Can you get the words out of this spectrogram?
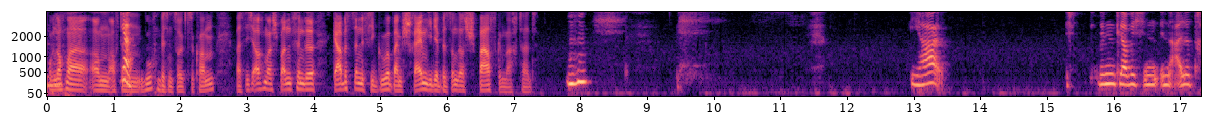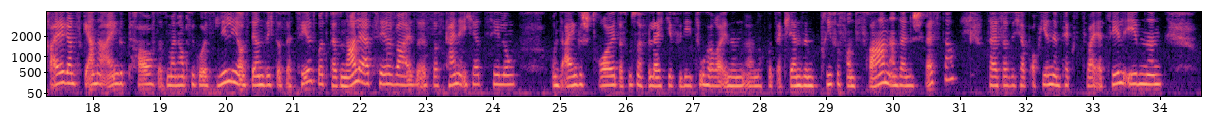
Um nochmal ähm, auf Ja. dein Buch ein bisschen zurückzukommen, was ich auch immer spannend finde, gab es denn eine Figur beim Schreiben, die dir besonders Spaß gemacht hat? Mhm. Ja, ich bin, glaube ich, in, in alle drei ganz gerne eingetaucht. Also meine Hauptfigur ist Lilly, aus deren Sicht das erzählt wird. Personale Erzählweise ist das keine Ich-Erzählung. Und eingestreut, das muss man vielleicht hier für die ZuhörerInnen äh, noch kurz erklären, sind Briefe von Fran an seine Schwester. Das heißt also, ich habe auch hier in dem Text zwei Erzählebenen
